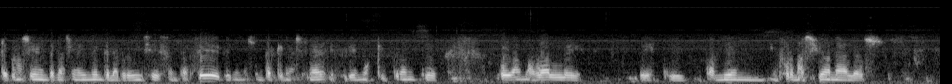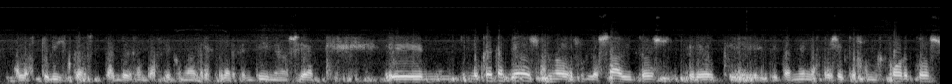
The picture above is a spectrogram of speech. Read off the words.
reconocidos internacionalmente en la provincia de Santa Fe. Tenemos un parque nacional esperemos que pronto podamos darle este, también información a los a los turistas tanto de Santa Fe como del resto de la Argentina. O sea, eh, lo que ha cambiado son los, hábitos, creo que, también los proyectos son más cortos.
